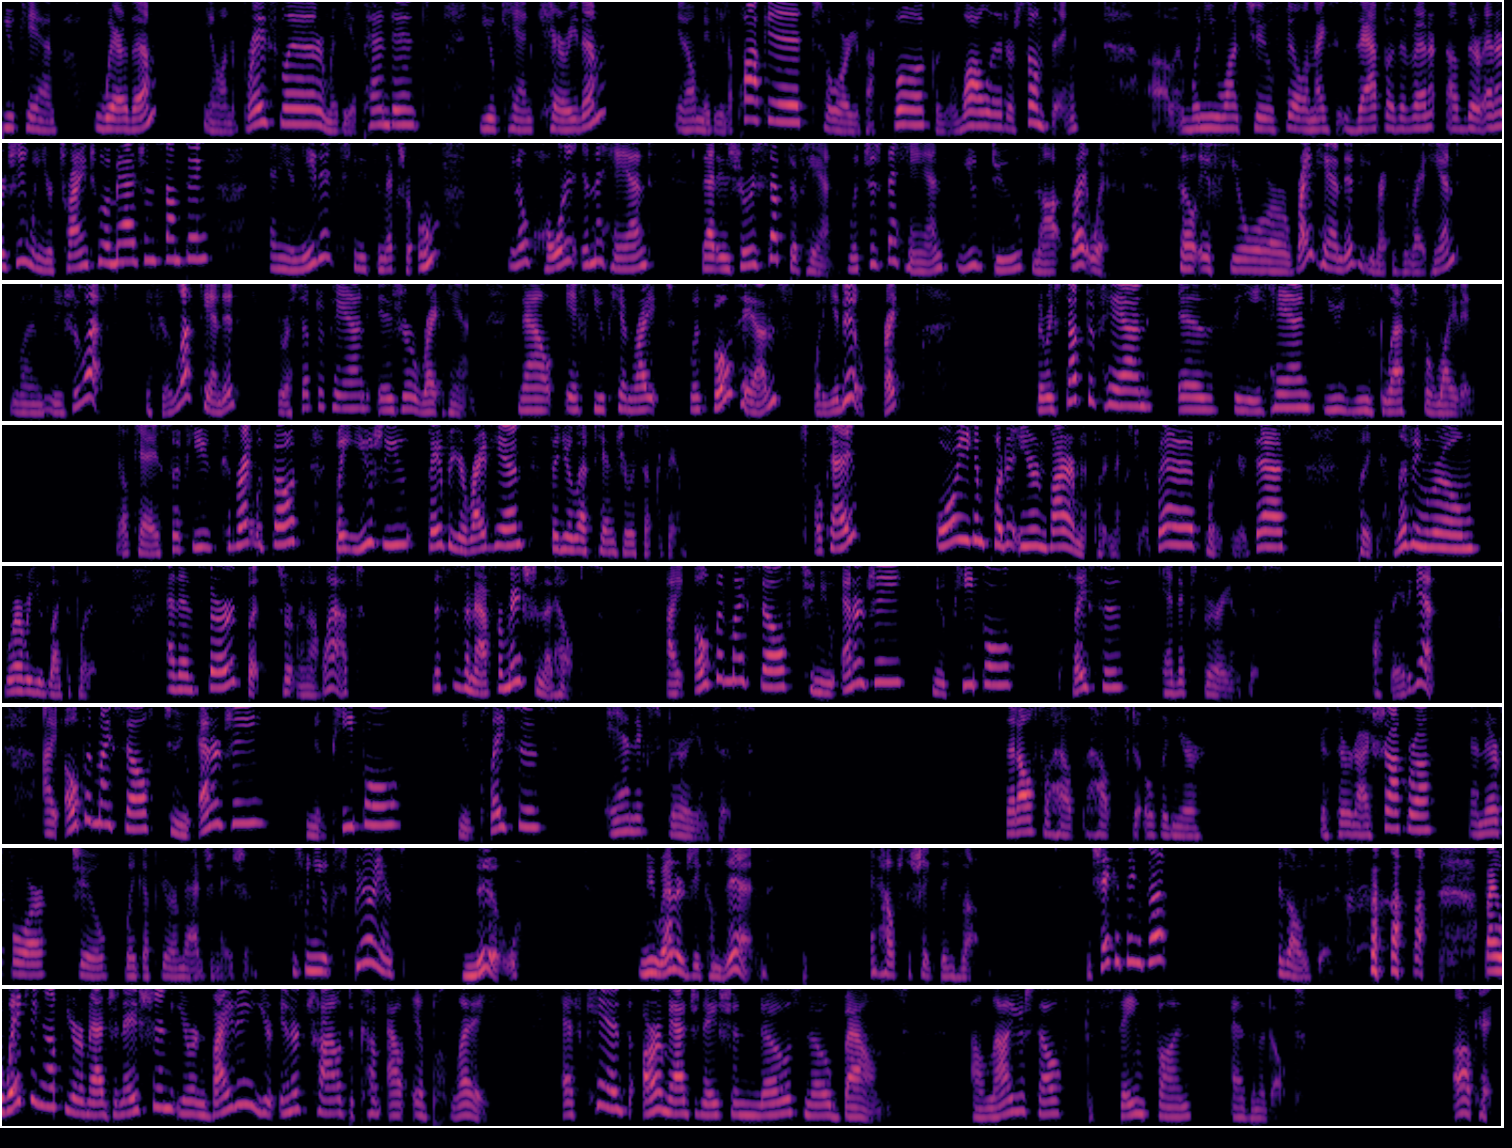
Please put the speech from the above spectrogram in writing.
You can wear them, you know, on a bracelet or maybe a pendant. You can carry them, you know, maybe in a pocket or your pocketbook or your wallet or something. Um, and when you want to feel a nice zap of their, of their energy, when you're trying to imagine something and you need it, you need some extra oomph, you know, hold it in the hand that is your receptive hand, which is the hand you do not write with. So if you're right handed, you write with your right hand you want to use your left. If you're left handed, your receptive hand is your right hand. Now, if you can write with both hands, what do you do, right? The receptive hand is the hand you use less for writing. Okay, so if you can write with both, but usually you favor your right hand, then your left hand's your receptive hand. Okay? Or you can put it in your environment. Put it next to your bed, put it in your desk, put it in your living room, wherever you'd like to put it. And then, third, but certainly not last, this is an affirmation that helps. I open myself to new energy, new people, places, and experiences. I'll say it again. I open myself to new energy, new people, new places, and experiences. That also help, helps to open your, your third eye chakra and therefore to wake up your imagination. Because when you experience new, new energy comes in and helps to shake things up. And shaking things up is always good. By waking up your imagination, you're inviting your inner child to come out and play. As kids, our imagination knows no bounds. Allow yourself the same fun as an adult. Okay.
